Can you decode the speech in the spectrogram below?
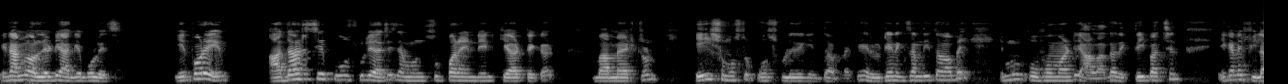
এটা আমি অলরেডি আগে বলেছি। এরপরে আদার্স যে পোস্টগুলি আছে, যেমন সুপারিনটেন্ডেন্ট কেয়ারটেকার বা ম্যাট্রন এই সমস্ত পোস্টগুলিতে কিন্তু আপনাকে রিটেন এক্সাম দিতে হবে এবং পারফরমারটি আলাদা দেখতেই পাচ্ছেন। এখানে ফিল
